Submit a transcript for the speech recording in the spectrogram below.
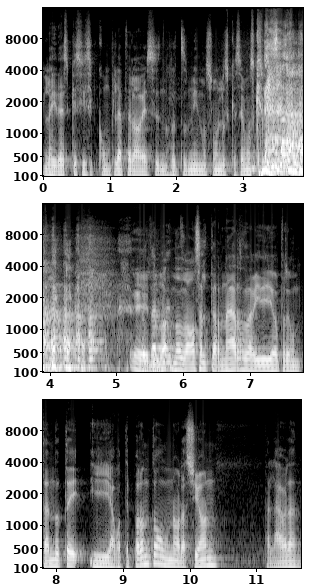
La idea es que sí se cumpla, pero a veces nosotros mismos somos los que hacemos que no se cumpla. Eh, nos, vamos a alternar, David y yo, preguntándote. Y a bote pronto, una oración, palabra,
